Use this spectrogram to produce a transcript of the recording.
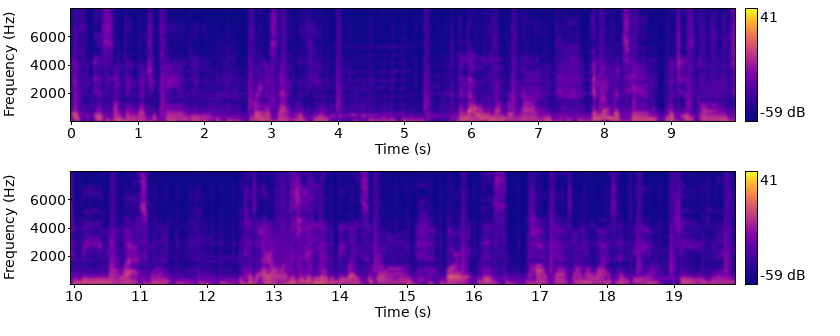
if it's something that you can do bring a snack with you and that was number nine and number 10, which is going to be my last one, because I don't want this video to be like super long or this podcast. I don't know why I said video. Jeez, man.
